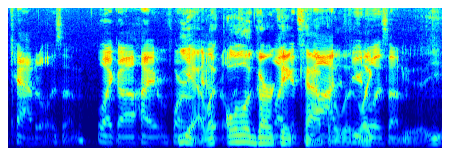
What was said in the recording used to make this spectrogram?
capitalism, like a higher form. Yeah, of like oligarchic not capitalism. feudalism. Like,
